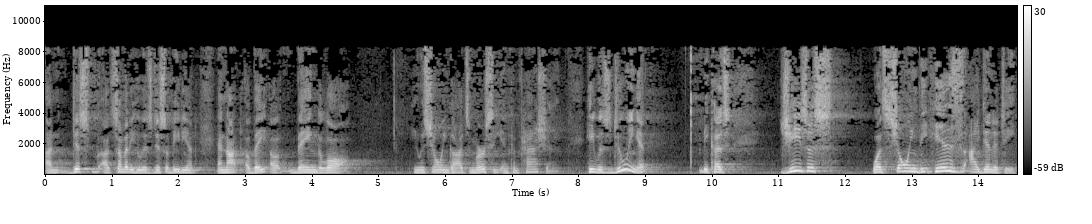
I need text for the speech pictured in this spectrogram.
a dis, uh, somebody who is disobedient and not obey, uh, obeying the law. He was showing God's mercy and compassion. He was doing it because Jesus was showing the, his identity,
